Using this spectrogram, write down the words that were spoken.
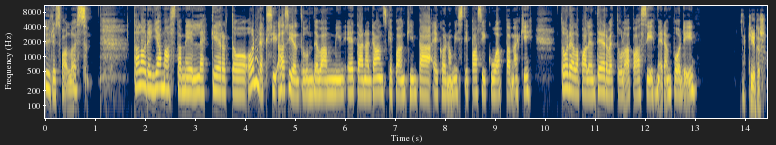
Yhdysvalloissa. Talouden jamasta meille kertoo onneksi asiantuntevammin etänä Danske Bankin pääekonomisti Pasi Kuoppamäki. Todella paljon tervetuloa Pasi meidän podiin. Kiitos.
